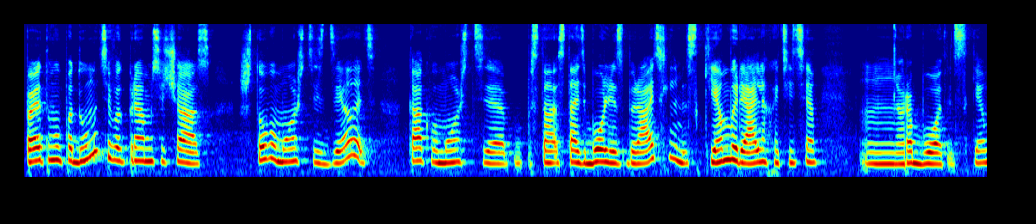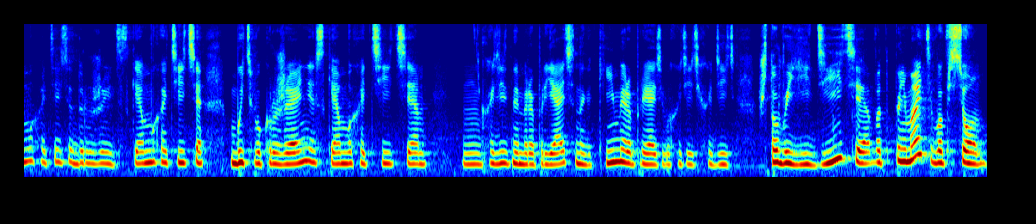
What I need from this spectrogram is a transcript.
Поэтому подумайте вот прямо сейчас, что вы можете сделать, как вы можете стать более избирательными, с кем вы реально хотите работать, с кем вы хотите дружить, с кем вы хотите быть в окружении, с кем вы хотите ходить на мероприятия, на какие мероприятия вы хотите ходить, что вы едите. Вот понимаете, во всем,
